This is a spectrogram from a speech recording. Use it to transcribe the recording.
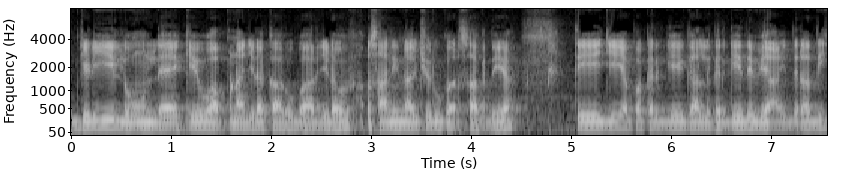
ਜਿਹੜੀ ਲੋਨ ਲੈ ਕੇ ਉਹ ਆਪਣਾ ਜਿਹੜਾ ਕਾਰੋਬਾਰ ਜਿਹੜਾ ਉਹ ਆਸਾਨੀ ਨਾਲ ਸ਼ੁਰੂ ਕਰ ਸਕਦੇ ਆ। ਤੇ ਜੇ ਆਪਾਂ ਕਰਗੇ ਗੱਲ ਕਰਗੇ ਇਹਦੇ ਵਿਆਜ ਦਰਾਂ ਦੀ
